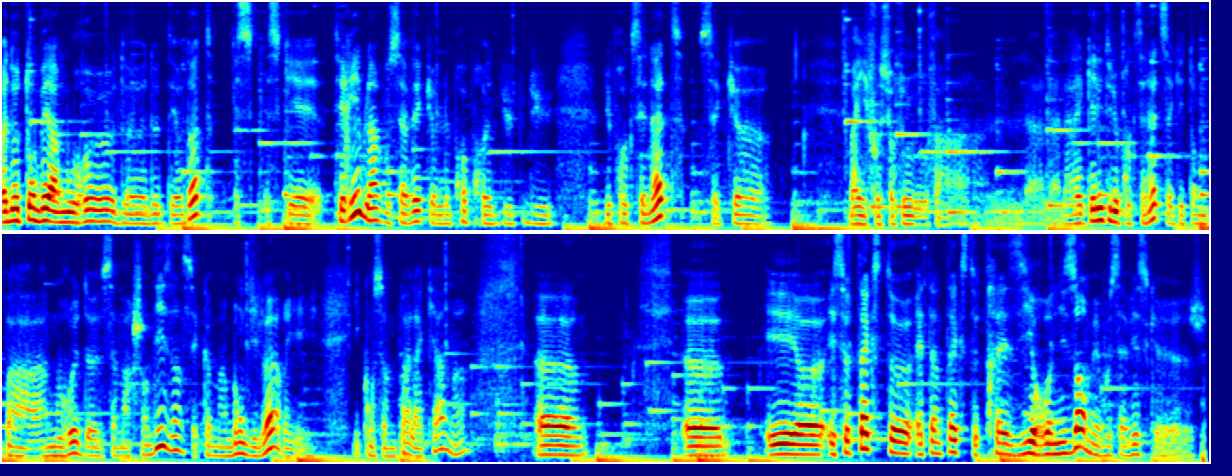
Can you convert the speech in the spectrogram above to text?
bah, de tomber amoureux de, Théodote. Ce, qui est terrible, hein. vous savez que le propre du, du proxénète, c'est que bah, il faut surtout, enfin, la, qualité du proxénète, c'est qu'il tombe pas amoureux de sa marchandise. Hein. c'est comme un bon dealer, il, ne consomme pas la cam. Hein. Euh, euh, euh, et, ce texte est un texte très ironisant, mais vous savez ce que je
